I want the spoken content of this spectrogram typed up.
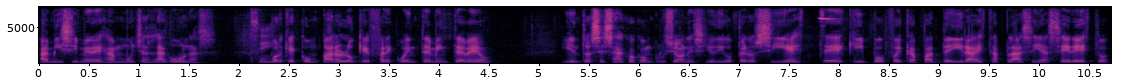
a mí sí me dejan muchas lagunas, porque comparo lo que frecuentemente veo y entonces saco conclusiones. Y yo digo, pero si este equipo fue capaz de ir a esta plaza y hacer esto,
